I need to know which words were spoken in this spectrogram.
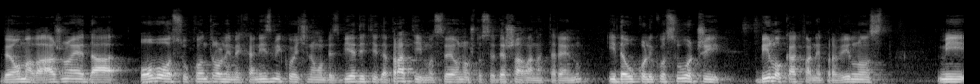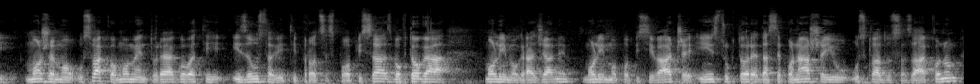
Veoma važno je da ovo su kontrolni mehanizmi koji će nam obezbijediti da pratimo sve ono što se dešava na terenu i da ukoliko suoči bilo kakva nepravilnost, mi možemo u svakom momentu reagovati i zaustaviti proces popisa. Zbog toga molimo građane, molimo popisivače i instruktore da se ponašaju u skladu sa zakonom.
